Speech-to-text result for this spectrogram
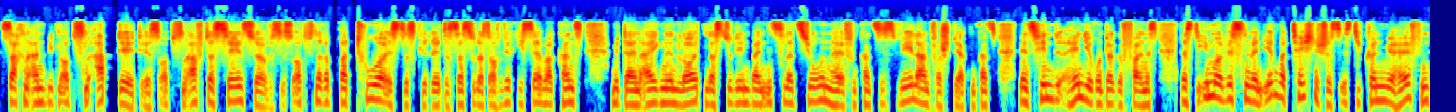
Sachen anbieten, ob es ein Update ist, ob es ein After Sales Service ist, ob es eine Reparatur ist des Gerätes, dass du das auch wirklich selber kannst mit deinen eigenen Leuten, dass du denen bei den Installationen helfen kannst, das WLAN verstärken kannst, wenn das Handy runtergefallen ist, dass die immer wissen, wenn irgendwas Technisches ist, die können mir helfen,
